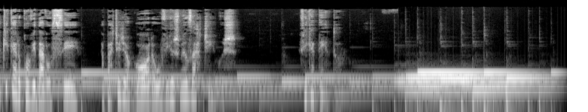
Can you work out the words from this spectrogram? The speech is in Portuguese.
Aqui quero convidar você, a partir de agora, a ouvir os meus artigos. Fique atento.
